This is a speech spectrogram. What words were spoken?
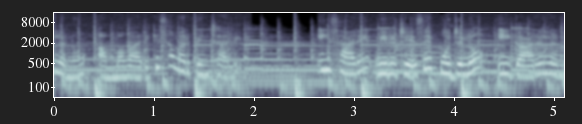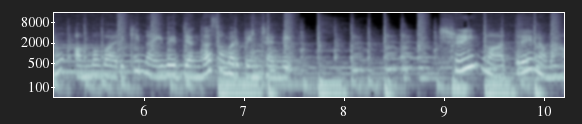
గారెలను అమ్మవారికి సమర్పించాలి. ఈసారి మీరు చేసే పూజలో ఈ గారెలను అమ్మవారికి నైవేద్యంగా సమర్పించండి. శ్రీ మాత్రే నమః.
